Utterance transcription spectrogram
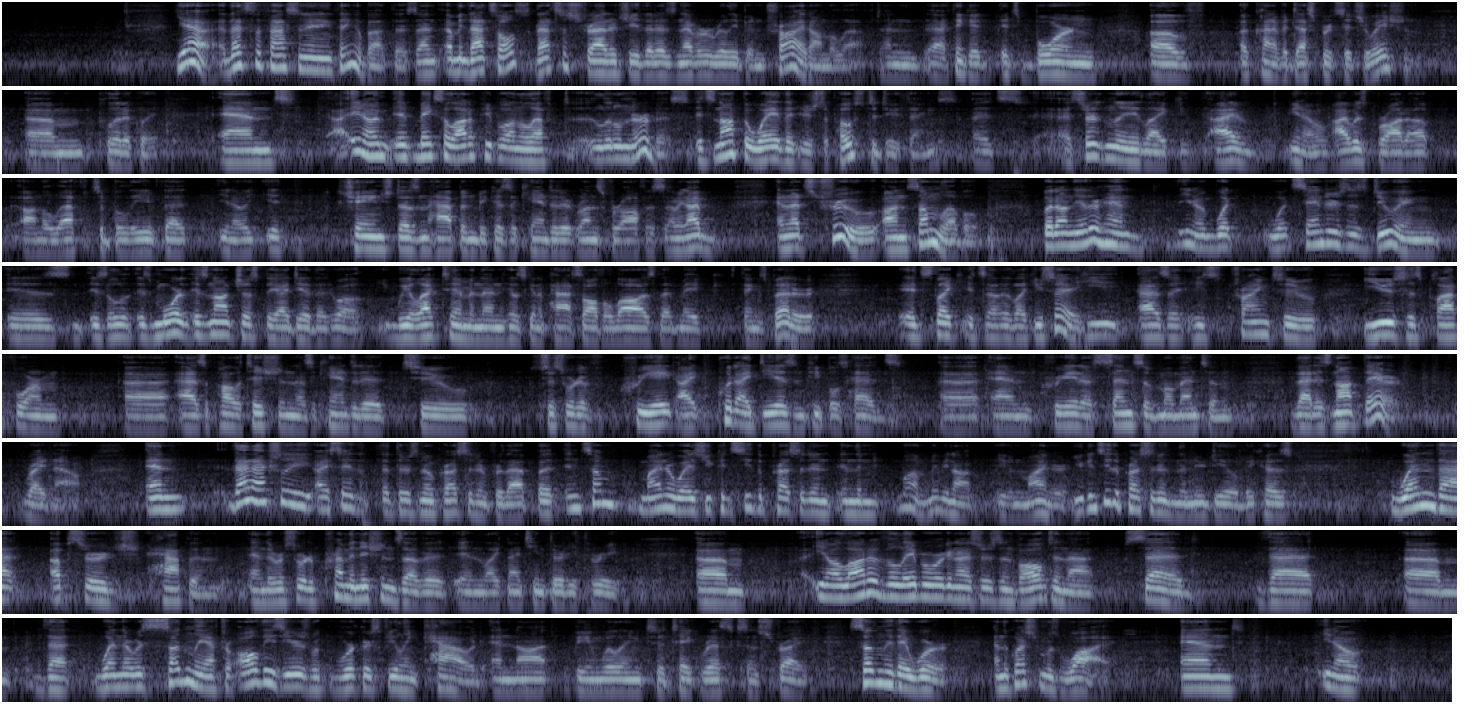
Yeah, that's the fascinating thing about this, and I mean that's also that's a strategy that has never really been tried on the left, and I think it, it's born of a kind of a desperate situation um, politically, and you know, it makes a lot of people on the left a little nervous. It's not the way that you're supposed to do things. It's I certainly like I, you know, I was brought up on the left to believe that you know it change doesn't happen because a candidate runs for office. I mean, I, and that's true on some level. But on the other hand, you know what what Sanders is doing is is is more is not just the idea that well we elect him and then he's going to pass all the laws that make things better it's like it's uh, like you say he as a he's trying to use his platform uh, as a politician as a candidate to to sort of create I put ideas in people's heads uh, and create a sense of momentum that is not there right now. And that actually I say that, that there's no precedent for that but in some minor ways you can see the precedent in the well maybe not even minor. You can see the precedent in the New Deal because when that upsurge happened, and there were sort of premonitions of it in like 1933, um, you know, a lot of the labor organizers involved in that said that um, that when there was suddenly, after all these years, workers feeling cowed and not being willing to take risks and strike, suddenly they were, and the question was why, and you know,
